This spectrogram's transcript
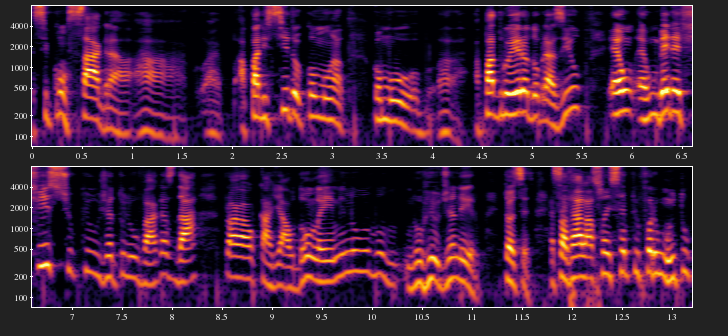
se consagra a Aparecida como, uma, como a, a, padroeira do Brasil, é um, é um benefício que o Getúlio Vargas dá para o cardeal Dom Leme no, no, no, Rio de Janeiro. Então, assim, essas relações sempre foram muito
